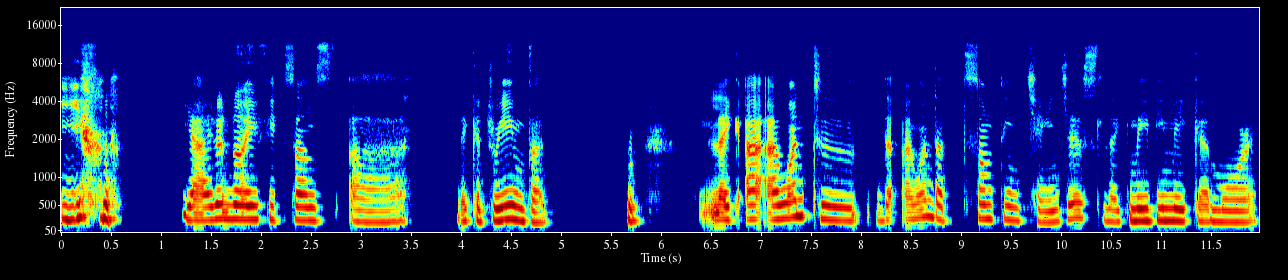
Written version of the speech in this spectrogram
Yeah. Yeah i don't know if it sounds uh like a dream but like I, I want to i want that something changes like maybe make a more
